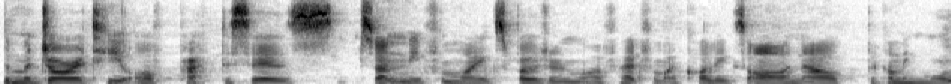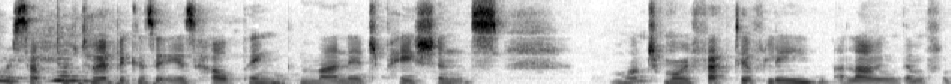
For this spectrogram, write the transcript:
the majority of practices, certainly from my exposure and what I've heard from my colleagues, are now becoming more receptive to it because it is helping manage patients much more effectively, allowing them for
